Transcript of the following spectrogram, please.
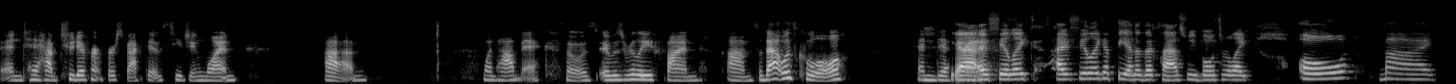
and to have two different perspectives teaching one um one topic. So it was it was really fun. Um so that was cool and different. Yeah, I feel like I feel like at the end of the class we both were like, "Oh my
